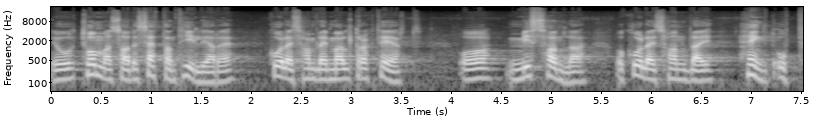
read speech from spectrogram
Jo, Thomas hadde sett han tidligere, hvordan han ble maltraktert og mishandla, og hvordan han ble hengt opp.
